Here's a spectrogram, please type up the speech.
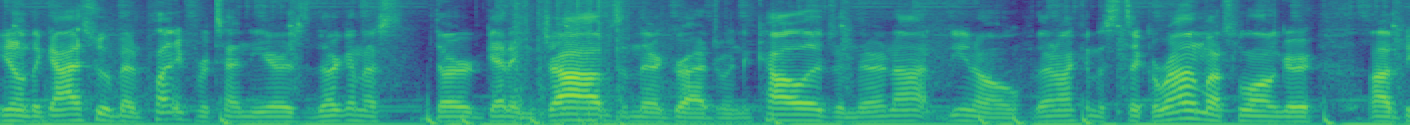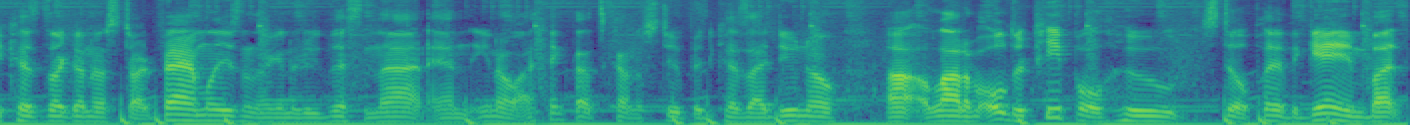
you know the guys who have been playing for 10 years they're gonna they're getting jobs and they're graduating college and they're not you know they're not going to stick around much longer uh, because they're going to start families and they're to do this and that. And you know i think that's kind of stupid because i do know uh, a lot of older people who still play the game but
